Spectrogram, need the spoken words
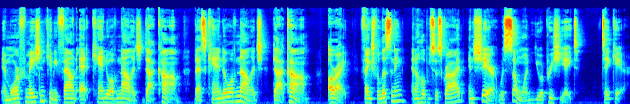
and more information can be found at candleofknowledge.com. That's candleofknowledge.com. All right, Thanks for listening, and I hope you subscribe and share with someone you appreciate. Take care.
